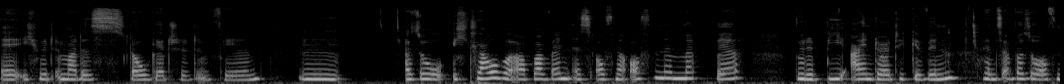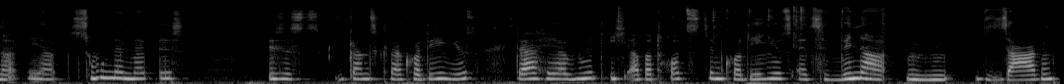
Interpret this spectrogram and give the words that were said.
Äh, ich würde immer das Slow Gadget empfehlen. Mm, also ich glaube aber, wenn es auf einer offenen Map wäre, würde B eindeutig gewinnen. Wenn es aber so auf einer eher zunen Map ist, ist es ganz klar Cordelius. Daher würde ich aber trotzdem Cordelius als Winner mm, sagen.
